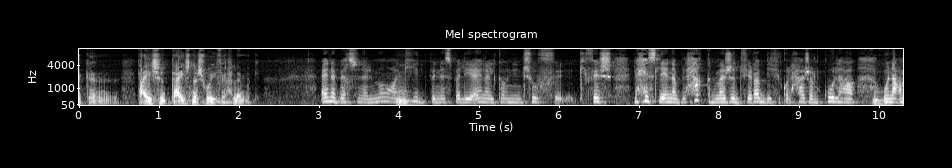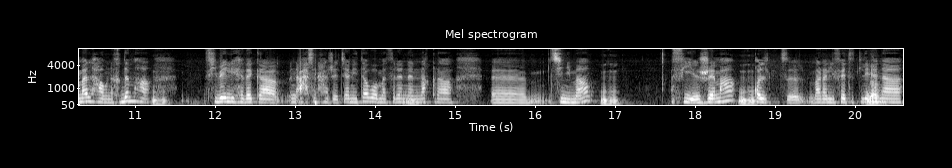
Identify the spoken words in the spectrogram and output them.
هكا تعيش تعيشنا شوي في أحلامك. أنا personnellement أكيد بالنسبة لي أنا الكوني نشوف كيفاش نحس لي أنا بالحق نمجد في ربي في كل حاجة نقولها ونعملها ونخدمها. في بالي هذاك من أحسن حاجات. يعني توا مثلا نقرأ سينما في الجامعة. قلت المرة اللي فاتت اللي نعم. أنا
